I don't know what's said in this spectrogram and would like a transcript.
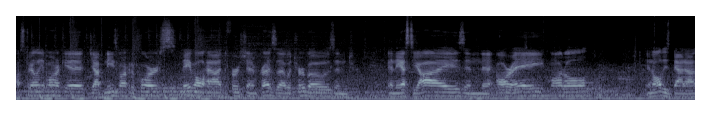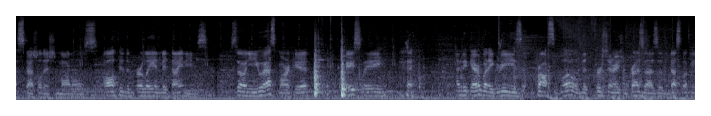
Australian market, Japanese market, of course, they've all had the first gen Impreza with turbos and and the STIs and the RA model and all these badass special edition models all through the early and mid 90s. So in the US market, basically, I think everybody agrees across the globe that first generation Imprezas are the best looking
